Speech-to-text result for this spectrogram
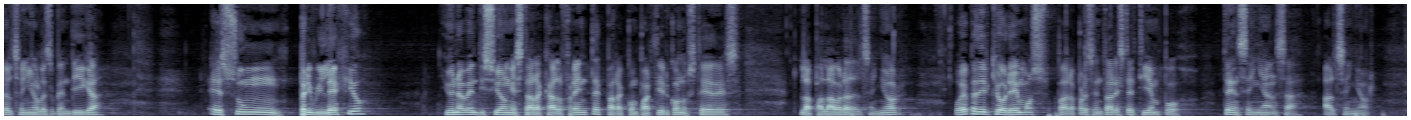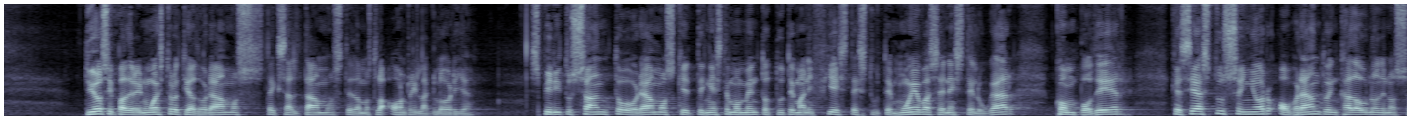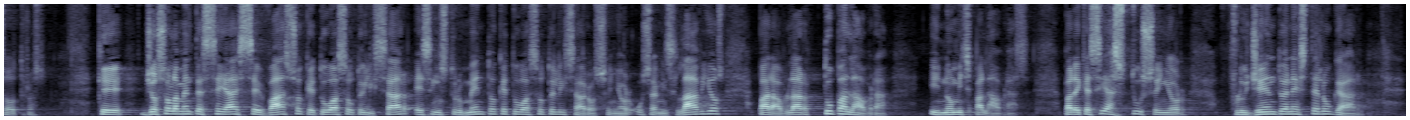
El Señor les bendiga. Es un privilegio y una bendición estar acá al frente para compartir con ustedes la palabra del Señor. Voy a pedir que oremos para presentar este tiempo de enseñanza al Señor. Dios y Padre nuestro, te adoramos, te exaltamos, te damos la honra y la gloria. Espíritu Santo, oramos que en este momento tú te manifiestes, tú te muevas en este lugar con poder, que seas tú, Señor, obrando en cada uno de nosotros que yo solamente sea ese vaso que tú vas a utilizar, ese instrumento que tú vas a utilizar, oh Señor, usa mis labios para hablar tu palabra y no mis palabras, para que seas tú, Señor, fluyendo en este lugar,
